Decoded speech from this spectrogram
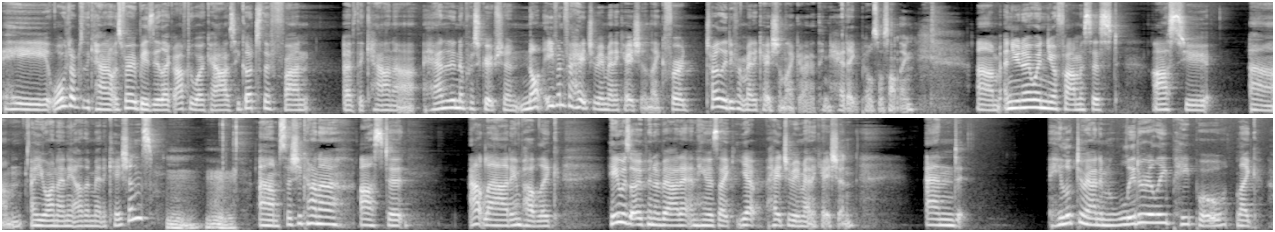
he walked up to the counter. It was very busy, like after work hours. He got to the front of the counter, handed in a prescription, not even for HIV medication, like for a totally different medication, like I think headache pills or something. Um, and you know when your pharmacist asked you, um, "Are you on any other medications?" Um, so she kind of asked it out loud in public. He was open about it, and he was like, "Yep, HIV medication." And he looked around him. Literally, people like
